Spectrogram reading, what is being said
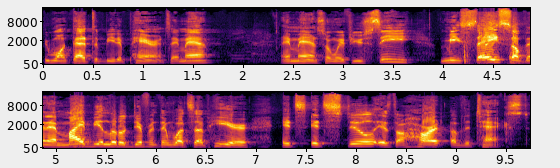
We want that to be the parents. Amen? Amen. Amen. So if you see me say something that might be a little different than what's up here, it's, it still is the heart of the text.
